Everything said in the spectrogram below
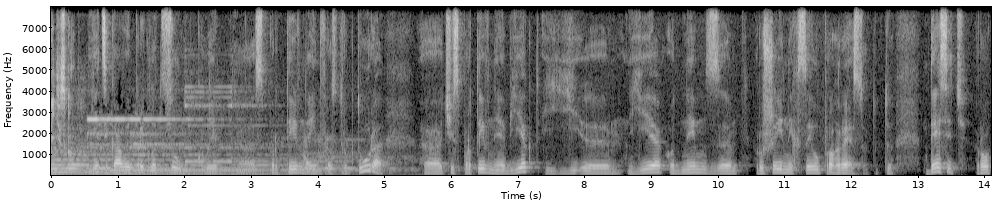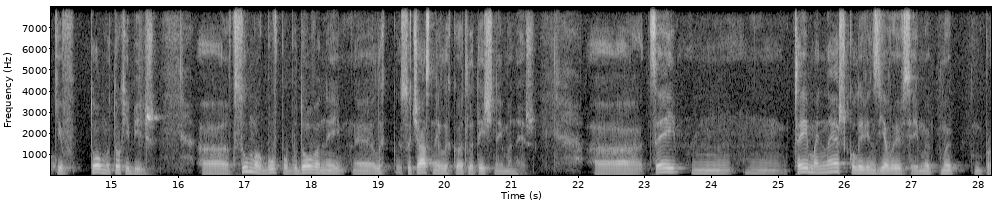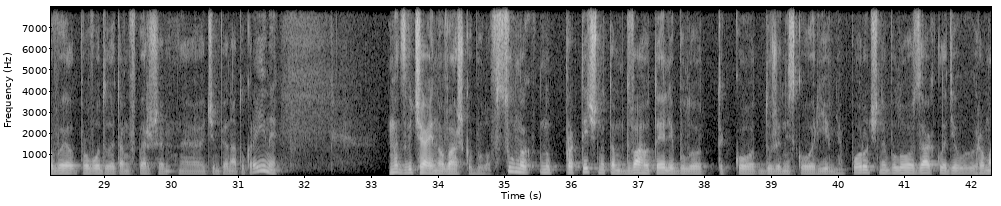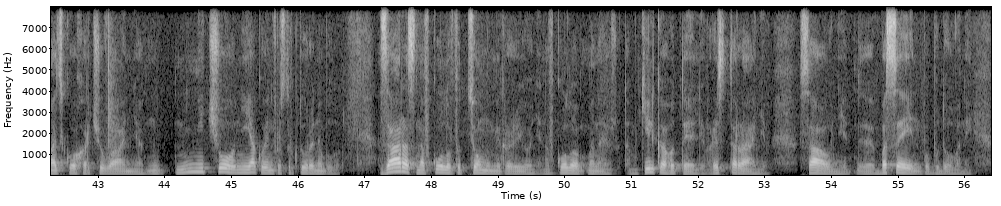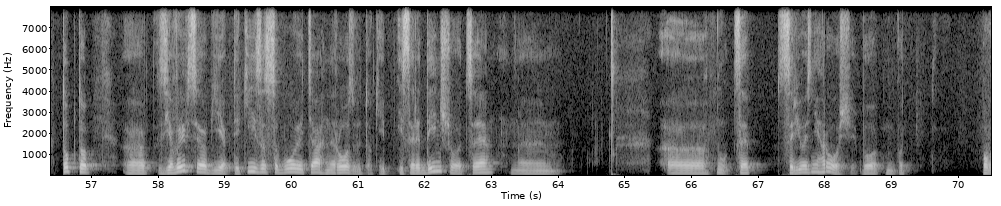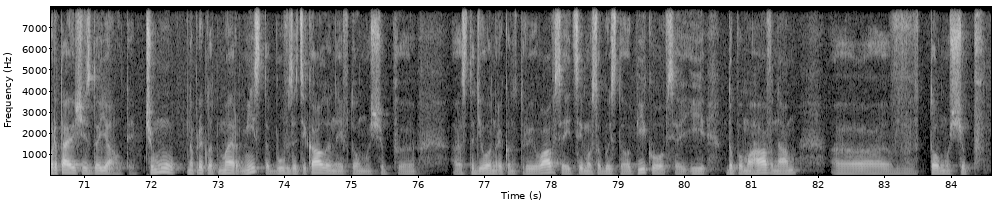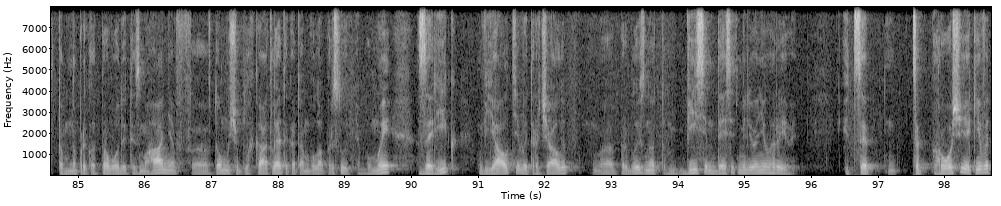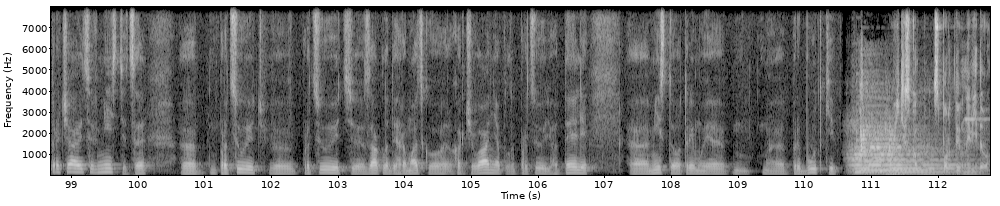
Вітіскоп. Є цікавий приклад Сум, коли е, спортивна інфраструктура е, чи спортивний об'єкт є- е, одним з рушійних сил прогресу. Тобто 10 років тому, трохи більше, в Сумах був побудований сучасний легкоатлетичний манеж. Цей, цей манеж, коли він з'явився, і ми, ми проводили там вперше е, чемпіонат України, надзвичайно важко було. В Сумах ну, практично там два готелі було такого дуже низького рівня. Поруч не було закладів громадського харчування. Ну, нічого, ніякої інфраструктури не було. Зараз навколо в цьому мікрорайоні, навколо манежу, там кілька готелів, ресторанів, сауні, е, басейн побудований. Тобто з'явився об'єкт, який за собою тягне розвиток. І, і серед іншого, це, е, е, ну, це серйозні гроші. Бо от, повертаючись до Ялти, чому, наприклад, мер міста був зацікавлений в тому, щоб е, е, стадіон реконструювався і цим особисто опікувався і допомагав нам е, в тому, щоб там, наприклад, проводити змагання, в, в тому, щоб легка атлетика там була присутня. Бо ми за рік в Ялті витрачали е, приблизно 8-10 мільйонів гривень. І це, це гроші, які витрачаються в місті. Це е, працюють, е, працюють заклади громадського харчування, працюють готелі. Е, місто отримує е, прибутки. Вітіскоп. Спортивне відео.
